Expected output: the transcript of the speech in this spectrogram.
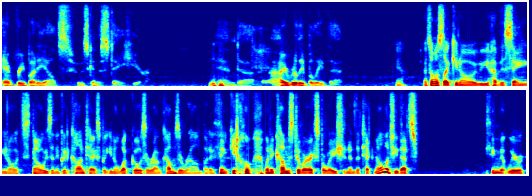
everybody else who's going to stay here. Mm-hmm. And uh, I really believe that. Yeah. It's almost like, you know, you have this saying, you know, it's not always in a good context, but, you know, what goes around comes around. But I think, you know, when it comes to our exploration and the technology, that's the thing that we're,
